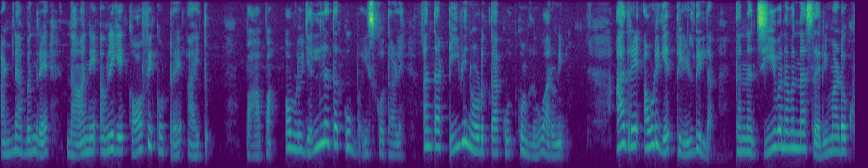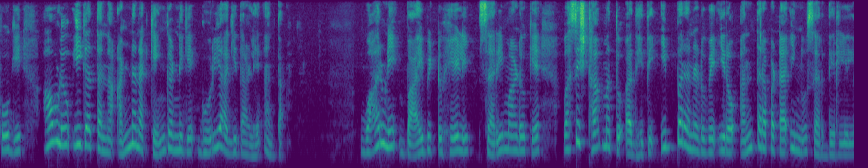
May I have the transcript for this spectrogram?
ಅಣ್ಣ ಬಂದರೆ ನಾನೇ ಅವನಿಗೆ ಕಾಫಿ ಕೊಟ್ಟರೆ ಆಯಿತು. ಪಾಪ, ಅವಳು ಎಲ್ಲದಕ್ಕೂ ಬಯಸ್ಕೋತಾಳೆ ಅಂತ ಟಿ ವಿ ನೋಡುತ್ತಾ ಕೂತ್ಕೊಂಡ್ಳು ವಾರುಣಿ. ಆದರೆ ಅವಳಿಗೆ ತಿಳಿದಿಲ್ಲ. ತನ್ನ ಜೀವನವನ್ನು ಸರಿ ಮಾಡೋಕ್ಕೆ ಹೋಗಿ ಅವಳು ಈಗ ತನ್ನ ಅಣ್ಣನ ಕೆಂಗಣ್ಣಿಗೆ ಗುರಿಯಾಗಿದ್ದಾಳೆ ಅಂತ. ವಾರುಣಿ ಬಾಯ್ಬಿಟ್ಟು ಹೇಳಿ, ಸರಿ ಮಾಡೋಕೆ ವಸಿಷ್ಠ ಮತ್ತು ಅದಿತಿ ಇಬ್ಬರ ನಡುವೆ ಇರೋ ಅಂತರಪಟ ಇನ್ನೂ ಸರ್ದಿರಲಿಲ್ಲ.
